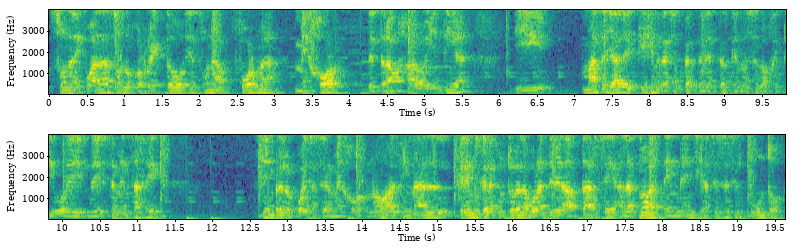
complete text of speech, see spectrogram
son adecuadas, son lo correcto, es una forma mejor de trabajar hoy en día y más allá de qué generación pertenezcas, que no es el objetivo de, este mensaje, siempre lo puedes hacer mejor, ¿no? Al final creemos que la cultura laboral debe adaptarse a las nuevas tendencias, ese es el punto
